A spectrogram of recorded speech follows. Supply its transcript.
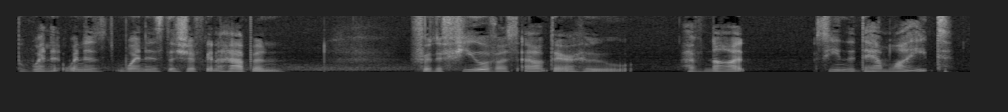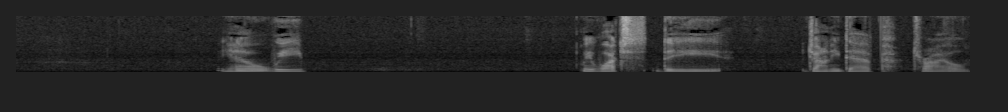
But when when is when is the shift going to happen for the few of us out there who have not seen the damn light. You know, we we watched the Johnny Depp trial,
